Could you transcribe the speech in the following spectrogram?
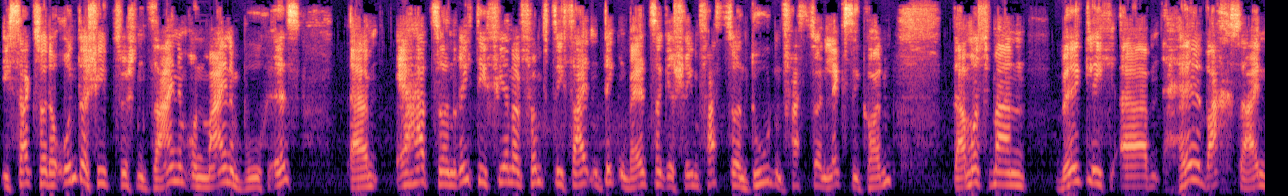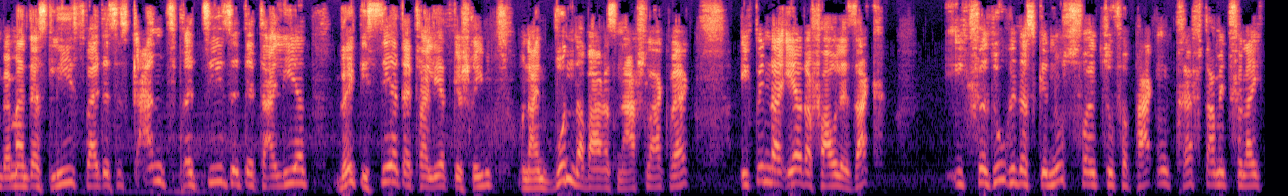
ich sag so, der Unterschied zwischen seinem und meinem Buch ist, ähm, er hat so einen richtig 450 Seiten dicken Wälzer geschrieben, fast so ein Duden, fast so ein Lexikon. Da muss man wirklich ähm, hellwach sein, wenn man das liest, weil das ist ganz präzise, detailliert, wirklich sehr detailliert geschrieben und ein wunderbares Nachschlagwerk. Ich bin da eher der faule Sack. Ich versuche das genussvoll zu verpacken, treffe damit vielleicht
